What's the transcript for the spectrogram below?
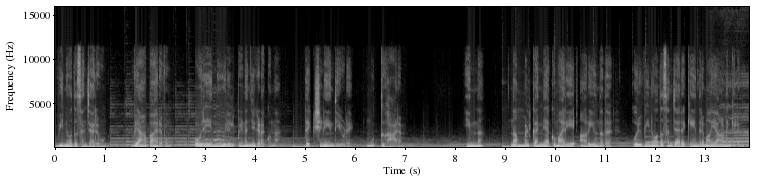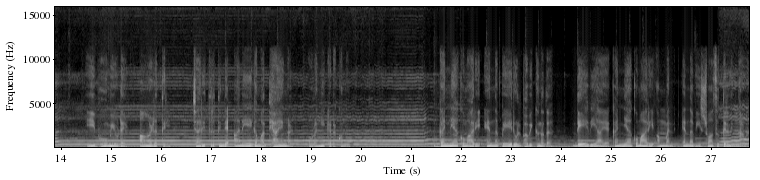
വിനോദസഞ്ചാരവും വ്യാപാരവും ഒരേ നൂലിൽ പിണഞ്ഞുകിടക്കുന്ന ദക്ഷിണേന്ത്യയുടെ മുത്തുഹാരം. ഇന്ന് നമ്മൾ കന്യാകുമാരിയെ അറിയുന്നത് ഒരു വിനോദസഞ്ചാര കേന്ദ്രമായാണെങ്കിലും ഈ ഭൂമിയുടെ ആഴത്തിൽ ചരിത്രത്തിന്റെ അനേകം അധ്യായങ്ങൾ ഉറങ്ങിക്കിടക്കുന്നു. കന്യാകുമാരി എന്ന പേരുത്ഭവിക്കുന്നത് ദേവിയായ കന്യാകുമാരി അമ്മൻ എന്ന വിശ്വാസത്തിൽ നിന്നാണ്.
